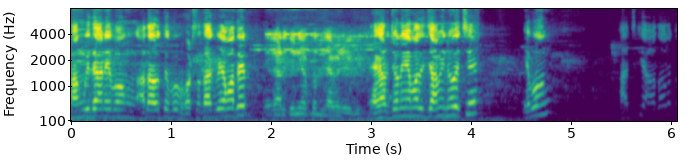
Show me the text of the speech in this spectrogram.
সংবিধান এবং আদালতের উপর ভরসা থাকবে আমাদের। এগারো জনই আপনাদের জামিন হয়ে এগারো জনই আমাদের জামিন হয়েছে এবং আজকে আদালত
